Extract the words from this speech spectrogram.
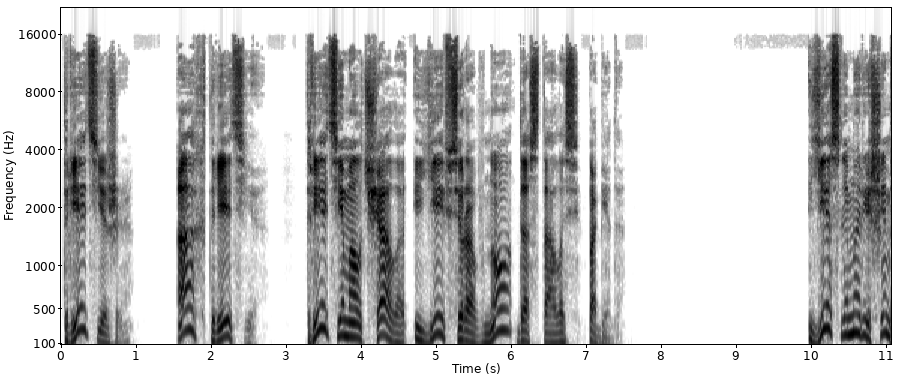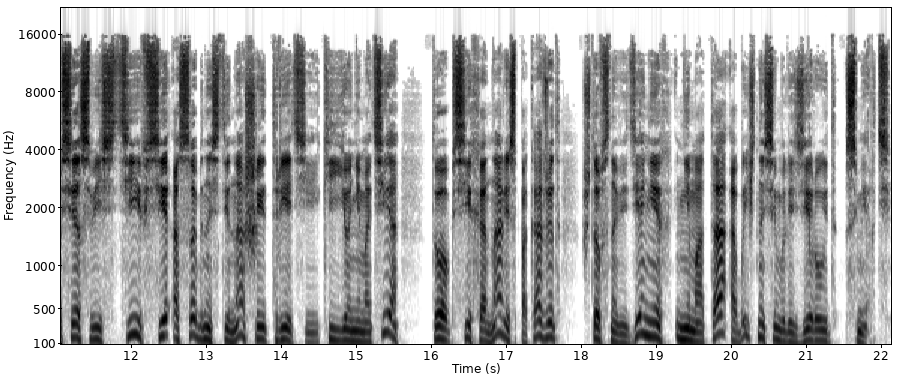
Третья же, ах, третья, третья молчала, и ей все равно досталась победа. Если мы решимся свести все особенности нашей третьей к ее немоте, то психоанализ покажет, что в сновидениях немота обычно символизирует смерть.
